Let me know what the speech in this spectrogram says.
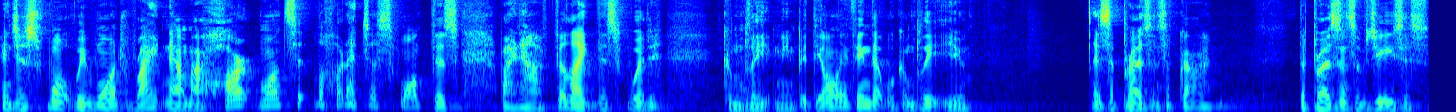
and just what we want right now. My heart wants it, Lord. I just want this right now. I feel like this would complete me. But the only thing that will complete you is the presence of God, the presence of Jesus.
